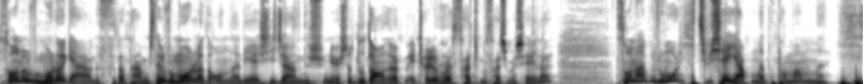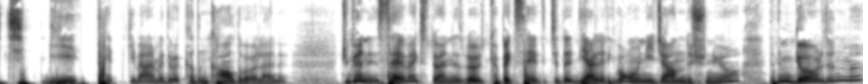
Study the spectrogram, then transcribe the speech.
Sonra rumora geldi sıra tam işte rumorla da onları yaşayacağını düşünüyor. İşte dudağını öpmeye çalışıyor saçma saçma şeyler. Sonra abi rumor hiçbir şey yapmadı tamam mı? Hiç bir tepki vermedi ve kadın kaldı böyle hani. Çünkü hani sevmek istiyor. Hani köpek sevdikçe de diğerleri gibi oynayacağını düşünüyor. Dedim gördün mü?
